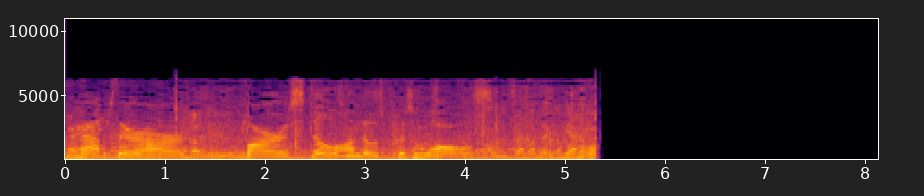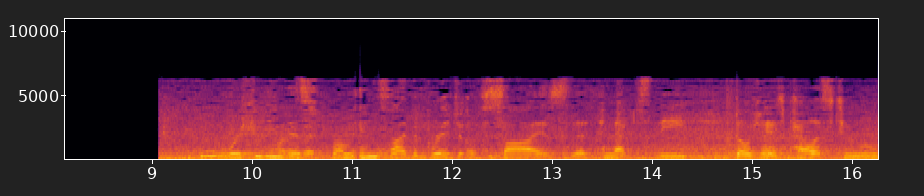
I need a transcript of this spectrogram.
perhaps there are bars still on those prison walls. We're shooting this from inside the bridge of Sighs that connects the Doge's palace to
